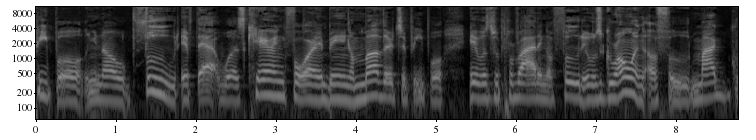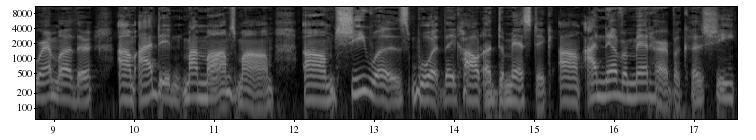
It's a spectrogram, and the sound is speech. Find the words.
people, you know, food, if that was caring for and being a mother to people, it was providing of food, it was growing of food. My grandmother, um, I didn't, my mom's mom, um, she was what they called a domestic. Um, I never met her because she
